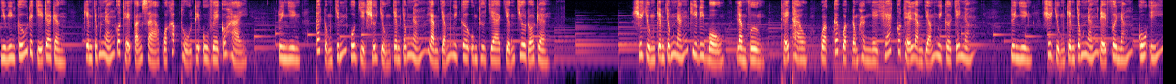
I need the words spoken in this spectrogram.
Nhiều nghiên cứu đã chỉ ra rằng kem chống nắng có thể phản xạ hoặc hấp thụ tia UV có hại. Tuy nhiên, tác động chính của việc sử dụng kem chống nắng làm giảm nguy cơ ung thư da vẫn chưa rõ ràng. Sử dụng kem chống nắng khi đi bộ, làm vườn, thể thao hoặc các hoạt động hàng ngày khác có thể làm giảm nguy cơ cháy nắng. Tuy nhiên, sử dụng kem chống nắng để phơi nắng cố ý,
